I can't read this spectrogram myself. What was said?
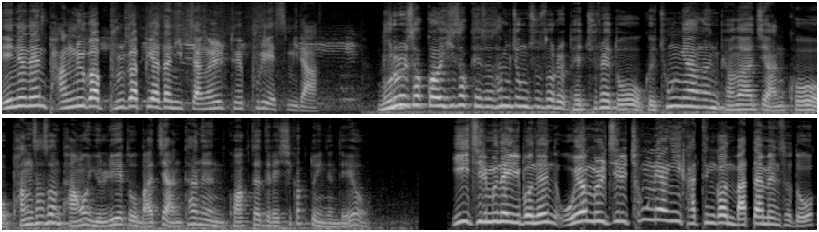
내년엔 방류가 불가피하다는 입장을 되풀이했습니다. 물을 섞어 희석해서 삼중수소를 배출해도 그 총량은 변화하지 않고 방사선 방어 윤리에도 맞지 않다는 과학자들의 시각도 있는데요. 이 질문에 일본은 오염물질 총량이 같은 건 맞다면서도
